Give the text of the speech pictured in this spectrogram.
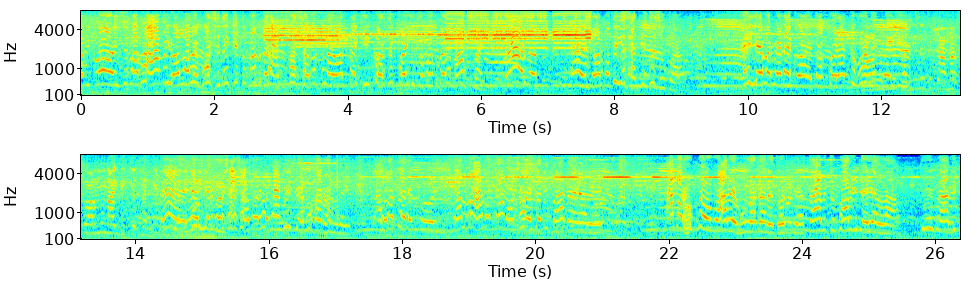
আমি কই যে আমি অভাবে দেখে আত্মা সারা গুলাই অন্যায় কি করছে কইলি তোমাদের মাপ ধর্ম থেকে ছাড়িয়ে দিছো কা এই এবার বেড়াই কয় তো করে আমাকে বলে কইলি আমার কর্ম নাই দিকে থাকি এই এর ভাষা সবার আমি ব্যবহার হলে। আল্লাহ তারে কই আল্লাহ আমার নাম জানি বানায় আরে। আমার হুম্মে মারে ভুলাডারে ধরবি তা আমি তো পারি নাই আল্লাহ। তুই পারিস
